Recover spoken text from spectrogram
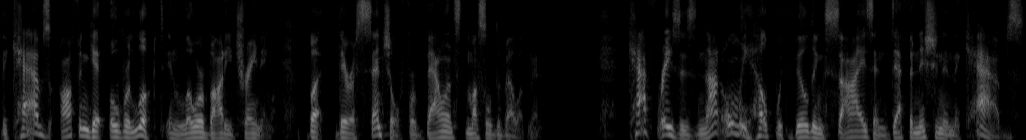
The calves often get overlooked in lower body training, but they're essential for balanced muscle development. Calf raises not only help with building size and definition in the calves,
